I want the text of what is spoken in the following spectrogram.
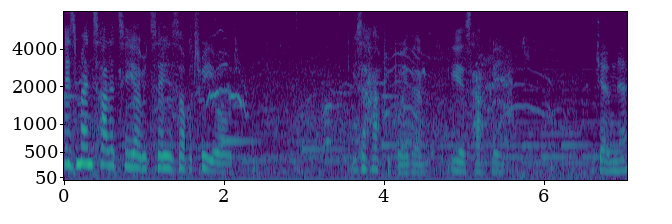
His mentality, I would say, is of a three-year-old. He's a happy boy, though. He is happy. Jonah.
